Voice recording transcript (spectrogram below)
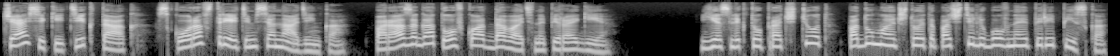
Часики тик-так, скоро встретимся, Наденька. Пора заготовку отдавать на пироги. Если кто прочтет, подумает, что это почти любовная переписка,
